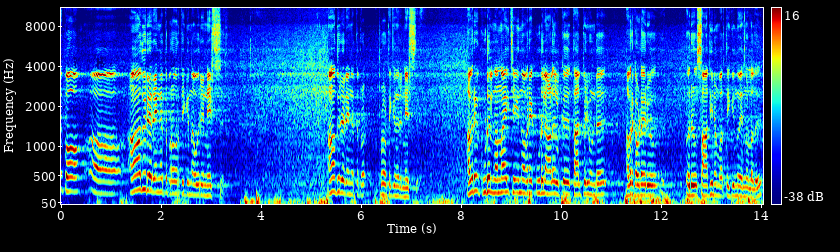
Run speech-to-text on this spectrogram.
ഇപ്പോൾ ആതുര രംഗത്ത് പ്രവർത്തിക്കുന്ന ഒരു നഴ്സ് ആതുര രംഗത്ത് പ്ര- പ്രവർത്തിക്കുന്ന ഒരു നഴ്സ് അവർ കൂടുതൽ നന്നായി ചെയ്യുന്നു അവരെ കൂടുതൽ ആളുകൾക്ക് താല്പര്യമുണ്ട് അവർക്ക് അവിടെ ഒരു ഒരു സ്വാധീനം വർത്തിക്കുന്നു എന്നുള്ളത്.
